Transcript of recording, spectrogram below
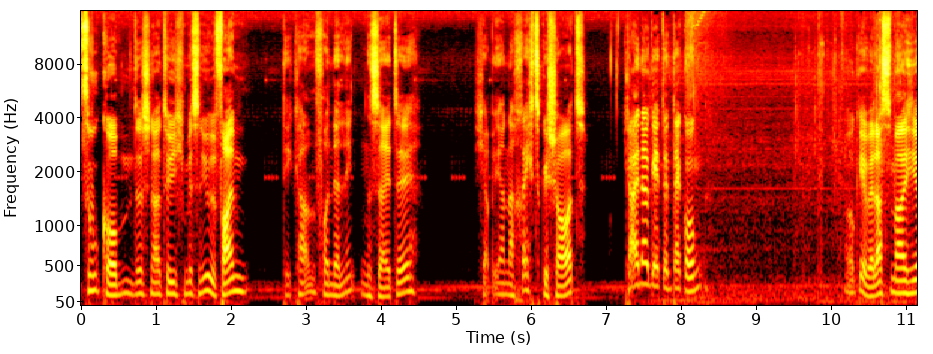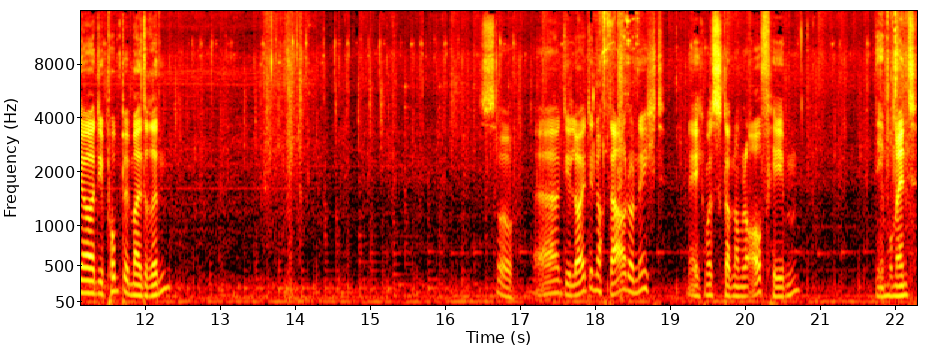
zukommen. Das ist natürlich ein bisschen übel. Vor allem, die kamen von der linken Seite. Ich habe eher nach rechts geschaut. Keiner geht in Deckung. Okay, wir lassen mal hier die Pumpe mal drin. So, äh, die Leute noch da oder nicht? Ne, ich muss es glaube nochmal aufheben. Ne, Moment.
